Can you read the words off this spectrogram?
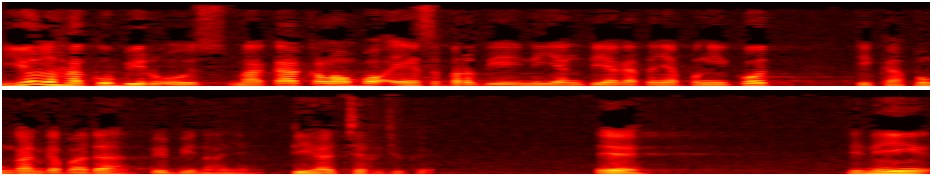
yulhaku birus. Maka kelompok yang seperti ini yang dia katanya pengikut digabungkan kepada pimpinannya, dihajar juga. Ya. Ini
